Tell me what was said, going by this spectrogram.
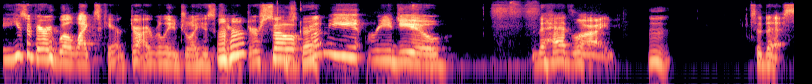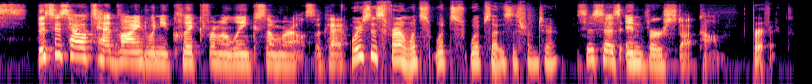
he's a very well liked character. I really enjoy his Mhm. character. So let me read you the headline Mm. to this. This is how it's headlined when you click from a link somewhere else. Okay. Where's this from? What's what's website is this from, Tara? This says inverse.com. Perfect.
